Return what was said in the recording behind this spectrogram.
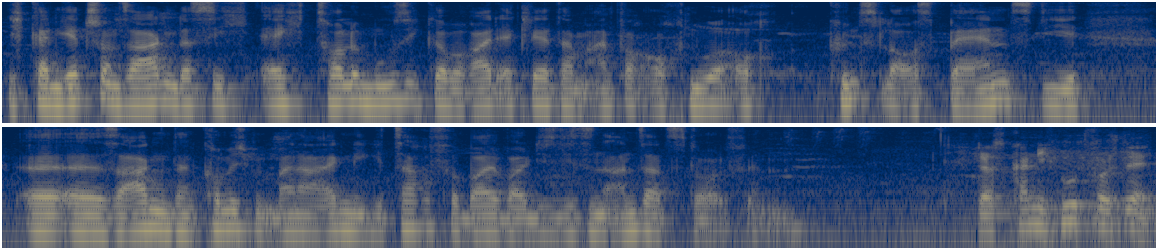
ich kann jetzt schon sagen, dass sich echt tolle Musiker bereit erklärt haben, einfach auch nur auch Künstler aus Bands, die äh, äh sagen, dann komme ich mit meiner eigenen Gitarre vorbei, weil die diesen Ansatz toll finden. Das kann ich gut verstehen.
